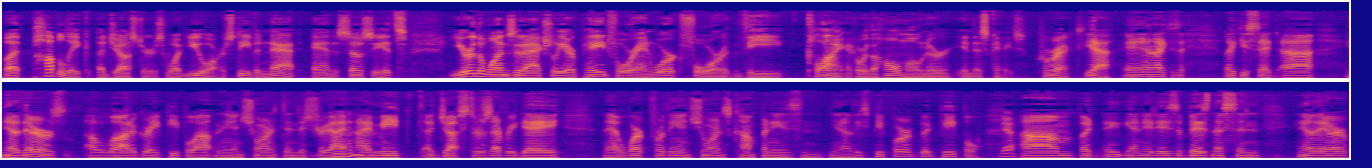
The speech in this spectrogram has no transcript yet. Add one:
But public adjusters, what you are, Stephen Nat and Associates, you're the ones that actually are paid for and work for the client or the homeowner in this case. Correct. Yeah, and, and like I said, like you said, uh, you know, there's a lot of great people out in the insurance industry. Mm-hmm. I, I meet adjusters every day that work for the insurance companies, and you know, these people are good people. Yeah. Um, but again, it is a business, and you know, they are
